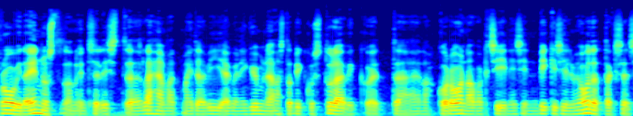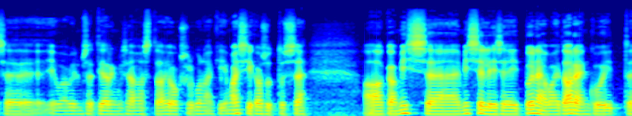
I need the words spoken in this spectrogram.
proovida ennustada nüüd sellist äh, lähemat, ma ei tea, viie kuni kümne aasta pikkust tulevikku, et äh, noh, koroonavaktsiini siin pikisilmi oodatakse, et see jõuab ilmselt järgmise aasta jooksul kunagi massikasutusse. aga mis, äh, mis selliseid põnevaid arenguid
